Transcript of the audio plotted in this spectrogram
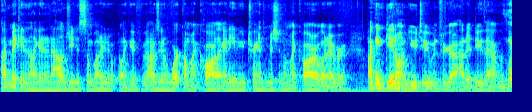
I'm making like an analogy to somebody, to, like if I was gonna work on my car, like I need a new transmission on my car or whatever, I can get on YouTube and figure out how to do that with my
